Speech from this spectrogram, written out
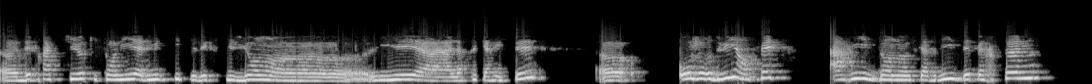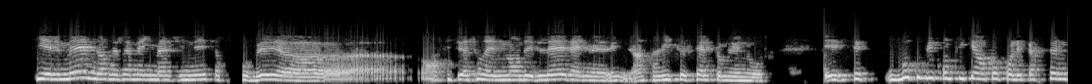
Euh, des fractures qui sont liées à de multiples exclusions euh, liées à la précarité. Euh, aujourd'hui, en fait, arrivent dans nos services des personnes qui elles-mêmes n'auraient jamais imaginé se retrouver en situation d'aller demander de l'aide à, un service social comme le nôtre. Et c'est beaucoup plus compliqué encore pour les personnes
